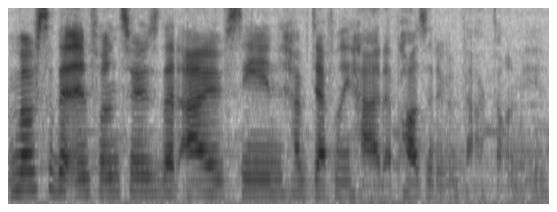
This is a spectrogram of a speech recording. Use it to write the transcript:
most of the influencers that I've seen have definitely had a positive impact on me.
